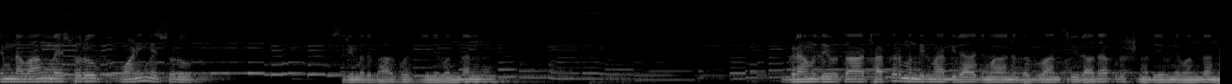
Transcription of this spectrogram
એમના વાંગમય સ્વરૂપ, વાણીમય સ્વરૂપ। શ્રીમદ ભાગવતજીને વંદન। ગ્રામ દેવતા ઠાકર મંદિરમાં બિરાજમાન ભગવાન શ્રી રાધા કૃષ્ણ દેવને વંદન।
